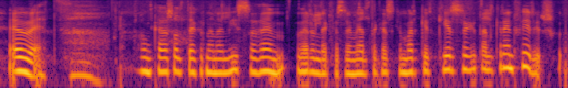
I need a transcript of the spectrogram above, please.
Umvitt og hann gaf svolítið eitthvað að lýsa þeim veruleika sem ég held að kannski margir gerir sér ekkert alveg grein fyrir sko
